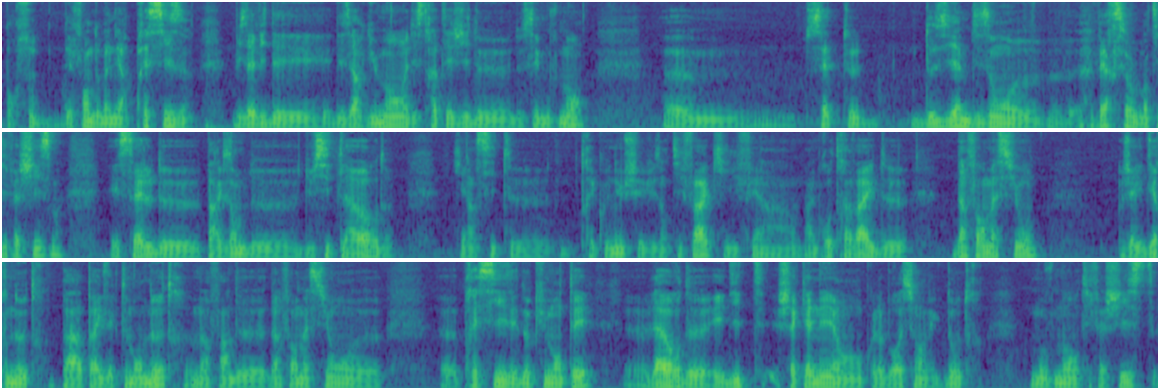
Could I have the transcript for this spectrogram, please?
pour se défendre de manière précise vis-à-vis des, arguments et des stratégies de, ces mouvements. Euh, cette deuxième, disons, version de l'antifascisme est celle, de, par exemple, du site La Horde, qui est un site euh, très connu chez les Antifa, qui fait un, gros travail d'information j'allais dire neutre, pas, pas exactement neutre, mais enfin d'informations précises et documentées. la Horde édite chaque année en collaboration avec d'autres mouvements antifascistes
